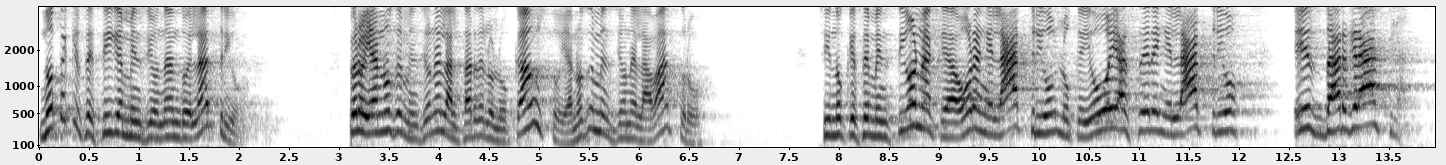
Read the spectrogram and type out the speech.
Note que se sigue mencionando el atrio, pero ya no se menciona el altar del holocausto, ya no se menciona el abacro sino que se menciona que ahora en el atrio, lo que yo voy a hacer en el atrio es dar gracias.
